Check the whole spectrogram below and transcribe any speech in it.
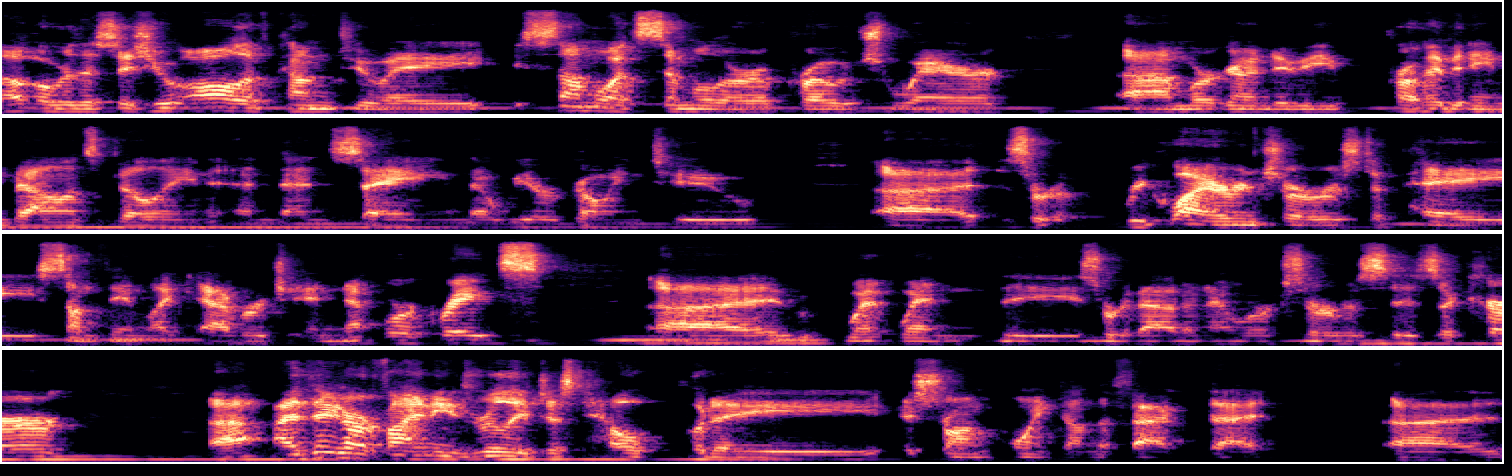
uh, over this issue. All have come to a somewhat similar approach where um, we're going to be prohibiting balance billing and then saying that we are going to uh, sort of require insurers to pay something like average in network rates uh, when, when, the sort of out of network services occur. Uh, I think our findings really just help put a, a strong point on the fact that uh,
